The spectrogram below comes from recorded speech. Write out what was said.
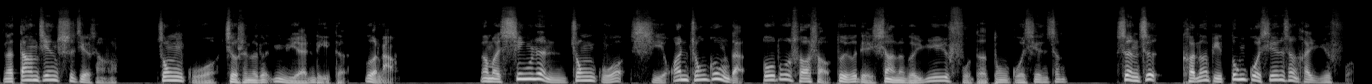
那当今世界上啊，中国就是那个预言里的饿狼。那么新任中国喜欢中共的，多多少少都有点像那个迂腐的东郭先生，甚至可能比东郭先生还迂腐。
